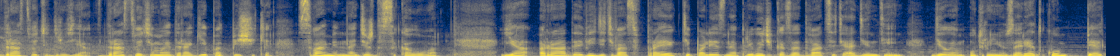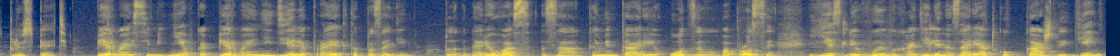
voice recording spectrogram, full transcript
Здравствуйте, друзья! Здравствуйте, мои дорогие подписчики! С вами Надежда Соколова. Я рада видеть вас в проекте «Полезная привычка за 21 день». Делаем утреннюю зарядку 5 плюс 5. Первая семидневка, первая неделя проекта позади. Благодарю вас за комментарии, отзывы, вопросы. Если вы выходили на зарядку каждый день,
